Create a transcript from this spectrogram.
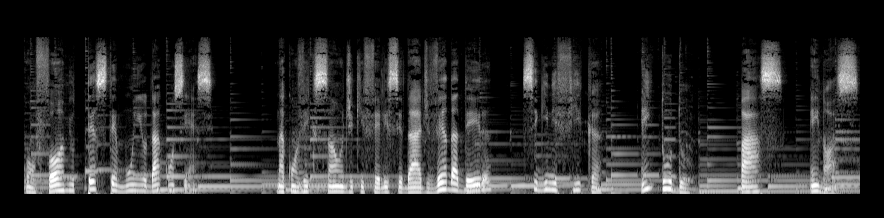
conforme o testemunho da consciência na convicção de que felicidade verdadeira significa, em tudo, paz em nós.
